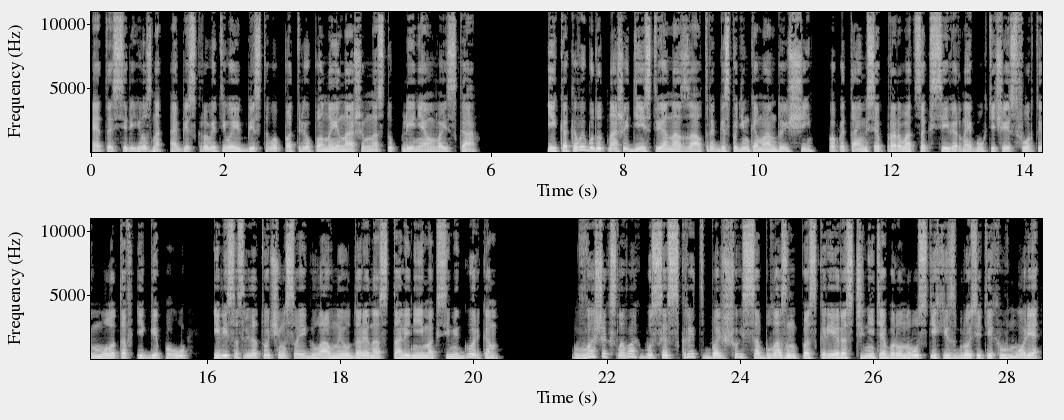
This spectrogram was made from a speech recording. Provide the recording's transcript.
Это серьезно обескровит его и без того потрепанные нашим наступлением войска. И каковы будут наши действия на завтра, господин командующий? Попытаемся прорваться к Северной бухте через форты Молотов и ГПУ или сосредоточим свои главные удары на Сталине и Максиме Горьком? В ваших словах, Бусе, скрыт большой соблазн поскорее расчинить оборону русских и сбросить их в море,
